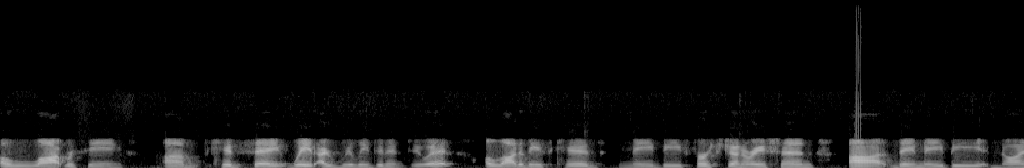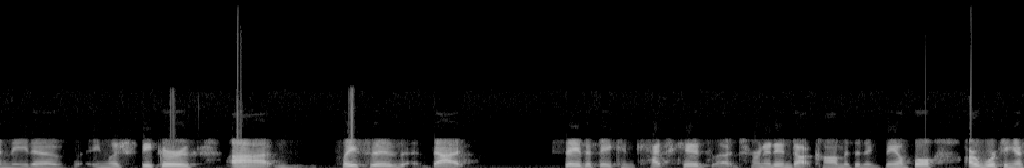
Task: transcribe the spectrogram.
a lot. We're seeing um, kids say, wait, I really didn't do it. A lot of these kids may be first generation. Uh, they may be non-native English speakers. Uh, places that say that they can catch kids. Uh, Turnitin.com is an example, are working as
